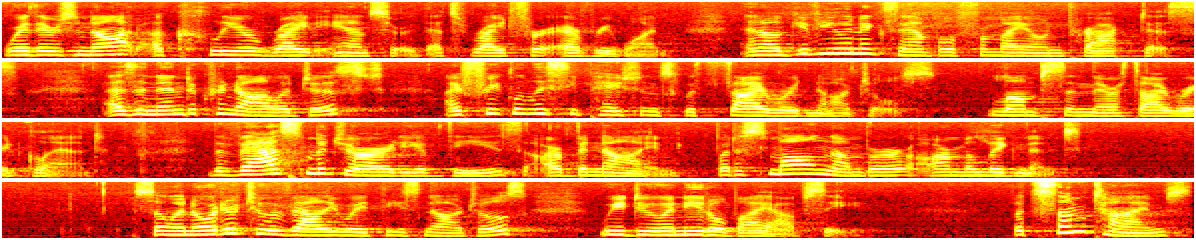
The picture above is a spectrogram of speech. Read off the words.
where there's not a clear right answer that's right for everyone. And I'll give you an example from my own practice. As an endocrinologist, I frequently see patients with thyroid nodules, lumps in their thyroid gland. The vast majority of these are benign, but a small number are malignant. So, in order to evaluate these nodules, we do a needle biopsy. But sometimes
